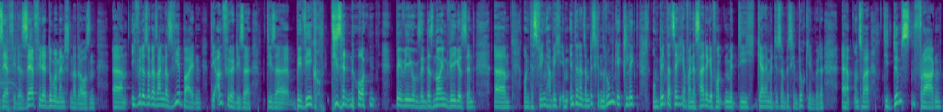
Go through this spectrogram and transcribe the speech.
sehr viele, sehr viele dumme Menschen da draußen. Ähm, ich würde sogar sagen, dass wir beiden die Anführer dieser, dieser Bewegung, dieser neuen Bewegung sind, des neuen Weges sind. Ähm, und deswegen habe ich im Internet so ein bisschen rumgeklickt und bin tatsächlich auf eine Seite gefunden, mit die ich gerne mit dir so ein bisschen durchgehen würde. Äh, und zwar die dümmsten Fragen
